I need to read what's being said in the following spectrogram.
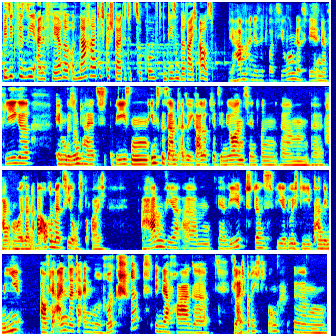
wie sieht für Sie eine faire und nachhaltig gestaltete Zukunft in diesem Bereich aus? Wir haben eine Situation, dass wir in der Pflege, im Gesundheitswesen insgesamt, also egal ob jetzt Seniorenzentren, ähm, äh, Krankenhäusern, aber auch im Erziehungsbereich, haben wir ähm, erlebt, dass wir durch die Pandemie auf der einen Seite einen Rückschritt in der Frage Gleichberechtigung ähm,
